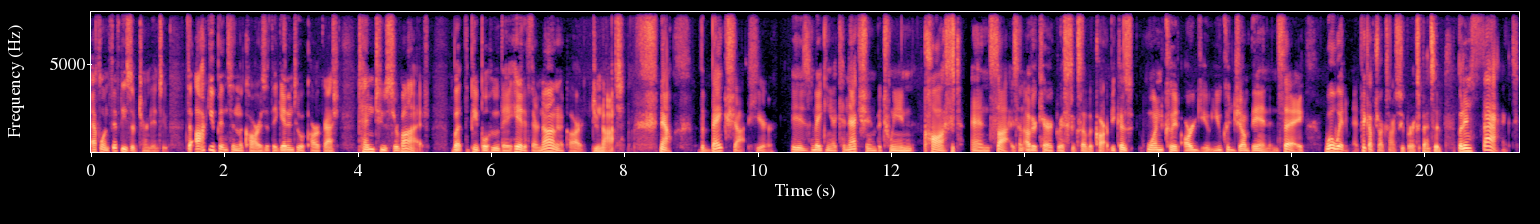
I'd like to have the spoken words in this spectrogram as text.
F 150s have turned into. The occupants in the cars, if they get into a car crash, tend to survive. But the people who they hit, if they're not in a car, do not. Now, the bank shot here is making a connection between cost and size and other characteristics of the car because one could argue, you could jump in and say, well, wait a minute, pickup trucks aren't super expensive. But in fact,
